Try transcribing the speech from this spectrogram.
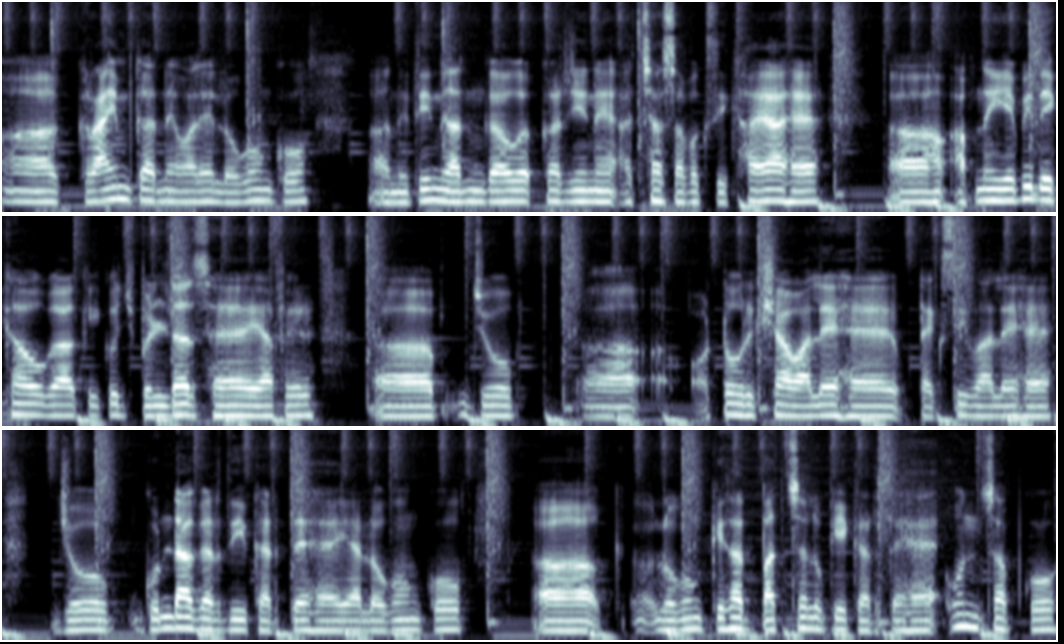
क्राइम करने वाले लोगों को नितिन गडकरी जी ने अच्छा सबक सिखाया है। आपने ये भी देखा होगा कि कुछ बिल्डर्स है या फिर जो ऑटो रिक्शा वाले हैं, टैक्सी वाले हैं, जो गुंडागर्दी करते हैं या लोगों को लोगों के साथ बदसलूकी करते हैं, उन सबको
